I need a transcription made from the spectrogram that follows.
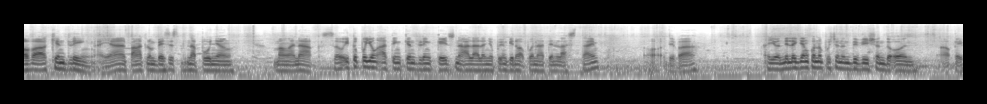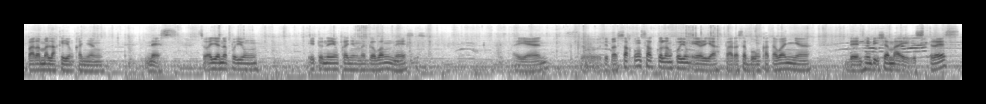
of uh, kindling. Ayan, pangatlong beses na po niyang mga anak. So ito po yung ating kindling cage na alala nyo po yung ginawa po natin last time. O, di ba? Ayun, nilagyan ko na po siya ng division doon. Okay, para malaki yung kanyang nest. So ayan na po yung ito na yung kanyang nagawang nest. Ayan. So, 'di ba? Saktong-sakto lang po yung area para sa buong katawan niya. Then hindi siya mai-stress,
